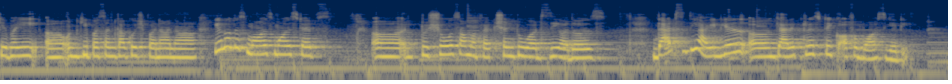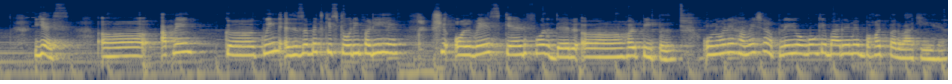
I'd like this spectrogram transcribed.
कि भाई उनकी पसंद का कुछ बनाना you know the small small steps to show some affection towards the others that's the ideal characteristic of a boss ये डी यस आपने क्वीन एलिजाबेथ की स्टोरी पढ़ी है? She always care for their her people उन्होंने हमेशा अपने लोगों के बारे में बहुत परवाह की है।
